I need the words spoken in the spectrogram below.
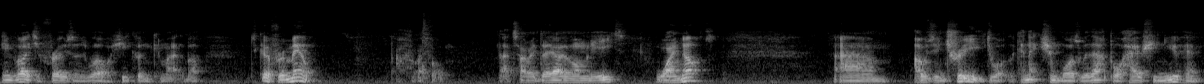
invited Frozen as well, she couldn't come out of the bar, to go for a meal. I thought, that time of day I normally eat. Why not? Um, I was intrigued what the connection was with Apple, how she knew him.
